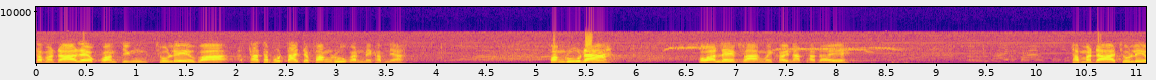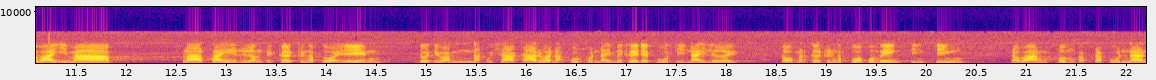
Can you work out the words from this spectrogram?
ธรรมดาแล้วความจริงโชเล่ว่า ถ้าถ้าพูดใต้จะฟังรู้กันไหมครับเนี่ย ฟังรู้นะเพราะว่าเลขล้างไม่เคยนัดเท่าใดธรรมดาโชเล่วาอีมา ปลาไส้เรืองที่เกิดขึ้นกับตัวเอง โดยที่ว่านักวิชาการหรือว่านักพูดคนได้ไม่เคยได้พูดที่ไหนเลย เพราะมันเกิดขึ้นกับตัวผมเองจริง ๆ ระหว่างผมกับตระกูลนั้น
